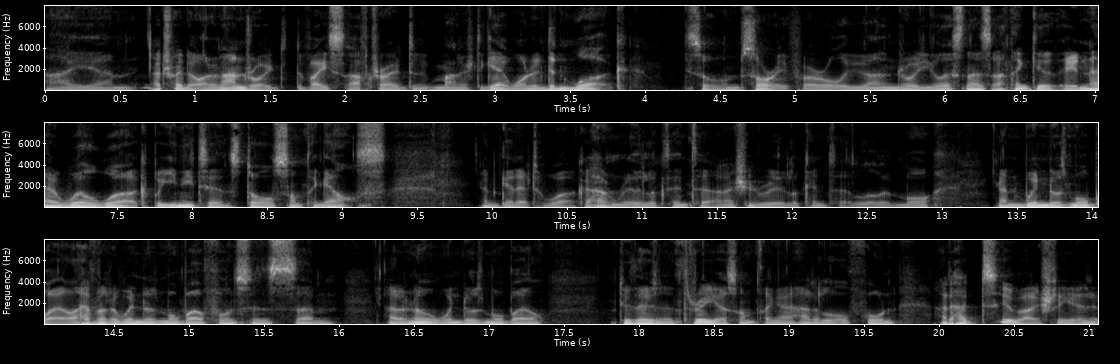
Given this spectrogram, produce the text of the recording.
I um, I tried it on an Android device after I'd managed to get one. It didn't work. So I'm sorry for all you Android listeners. I think it, now will work, but you need to install something else and get it to work. I haven't really looked into it, and I should really look into it a little bit more. And Windows Mobile, I haven't had a Windows Mobile phone since um, I don't know Windows Mobile 2003 or something. I had a little phone. I'd had two actually.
